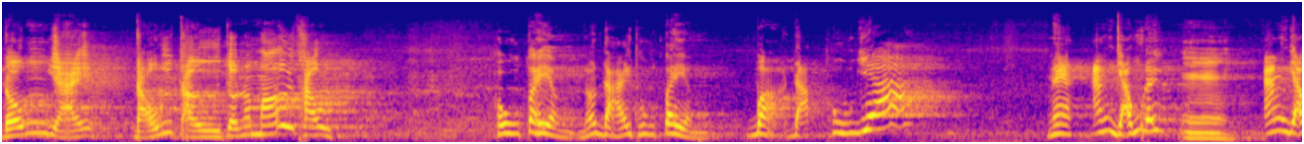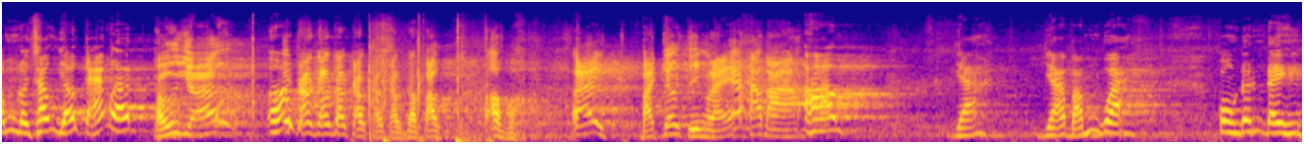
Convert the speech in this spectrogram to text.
Đúng vậy. Đổi từ cho nó mới thôi. Thu tiền nó đại thu tiền. Bà đặt thu giá nè ăn giọng đi. Ừ. ăn giọng rồi sao dở cản lên? Tự dở. Ờ. trời trời trời trời trời trời trời. Ờ. Ê bà chơi tiền lẻ hả bà? Ờ. Dạ dạ bẩm quan. Con đến đây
